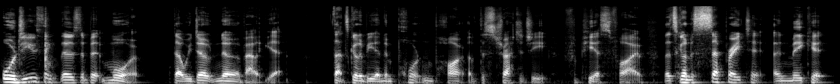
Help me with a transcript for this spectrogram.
Or do you think there's a bit more that we don't know about yet? That's going to be an important part of the strategy for PS5. That's going to separate it and make it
